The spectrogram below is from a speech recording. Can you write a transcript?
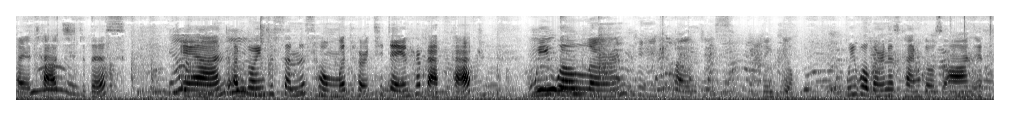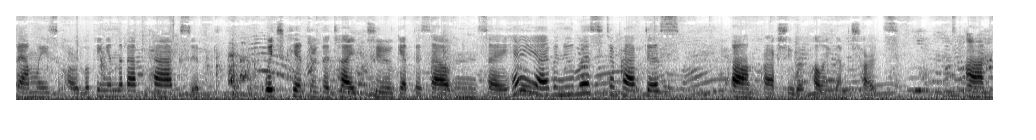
I attached this. And I'm going to send this home with her today in her backpack. We will learn, Thank you. We will learn as time goes on if families are looking in the backpacks, if which kids are the type to get this out and say, hey, I have a new list to practice. Um, or actually, we're calling them charts. Um,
